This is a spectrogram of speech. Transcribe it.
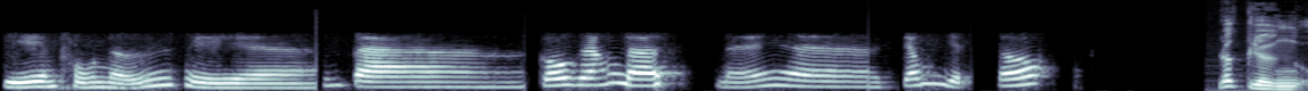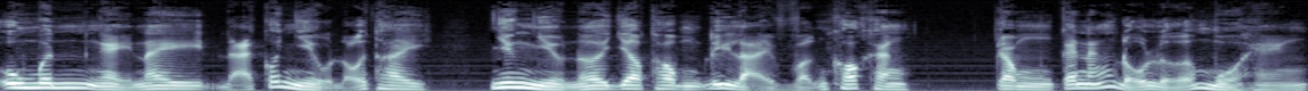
Chị em phụ nữ thì uh, chúng ta cố gắng lên để uh, chống dịch tốt. Đất rừng U Minh ngày nay đã có nhiều đổi thay nhưng nhiều nơi giao thông đi lại vẫn khó khăn trong cái nắng đổ lửa mùa hạn,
